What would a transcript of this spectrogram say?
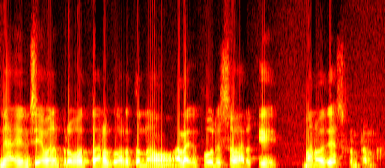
న్యాయం చేయమని ప్రభుత్వాన్ని కోరుతున్నాము. అలాగే పోలీసు వారికి మనం చేసుకుంటున్నాం.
